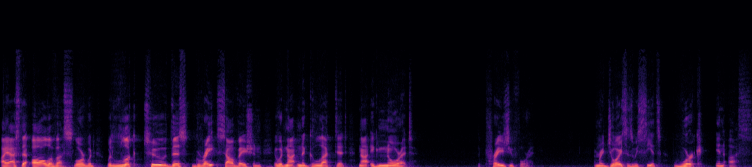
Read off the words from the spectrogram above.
I ask that all of us, Lord, would, would look to this great salvation. It would not neglect it, not ignore it, but praise you for it. And rejoice as we see its work in us.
